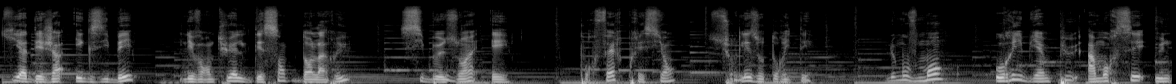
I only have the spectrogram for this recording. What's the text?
qui a déjà exhibé l'éventuelle descente dans la rue, si besoin est, pour faire pression sur les autorités. Le mouvement aurait bien pu amorcer une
